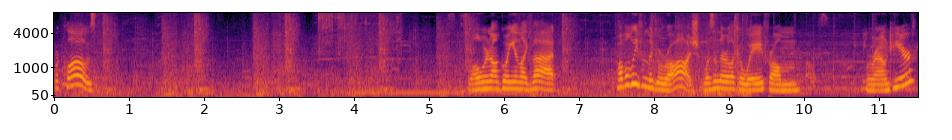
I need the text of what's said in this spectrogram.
We're closed. Well, we're not going in like that. Probably from the garage. Wasn't there like a way from around here?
